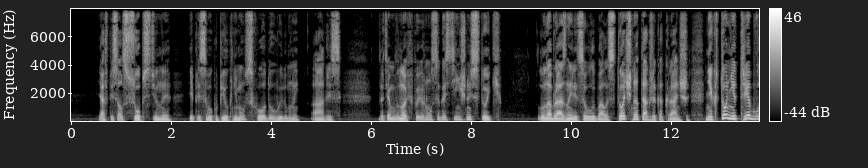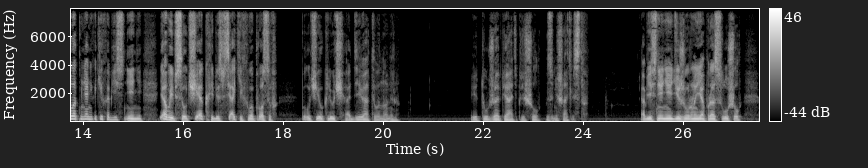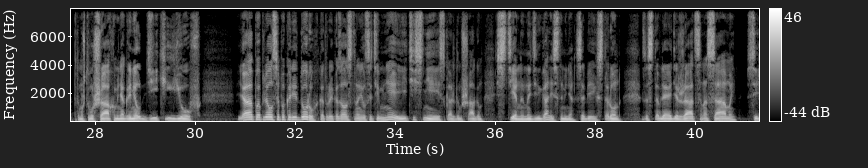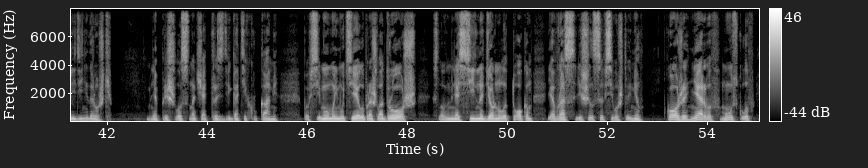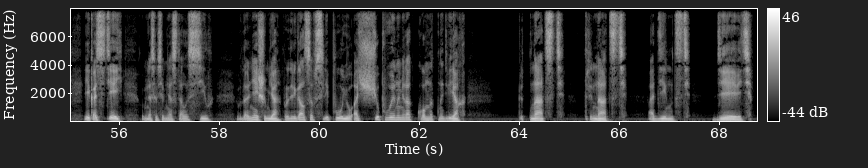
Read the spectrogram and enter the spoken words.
я вписал собственное и присовокупил к нему сходу выдуманный адрес. Затем вновь повернулся к гостиничной стойке. Лунообразное лицо улыбалось точно так же, как раньше. Никто не требовал от меня никаких объяснений. Я выписал чек и без всяких вопросов получил ключ от девятого номера. И тут же опять пришел замешательство. Объяснение дежурной я прослушал, потому что в ушах у меня гремел дикий рев. Я поплелся по коридору, который, казалось, становился темнее и теснее с каждым шагом. Стены надвигались на меня с обеих сторон, заставляя держаться на самой середине дорожки. Мне пришлось начать раздвигать их руками. По всему моему телу прошла дрожь, словно меня сильно дернуло током. Я в раз лишился всего, что имел: кожи, нервов, мускулов и костей. У меня совсем не осталось сил. В дальнейшем я продвигался вслепую, ощупывая номера комнат на дверях. Пятнадцать, тринадцать, одиннадцать, девять.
